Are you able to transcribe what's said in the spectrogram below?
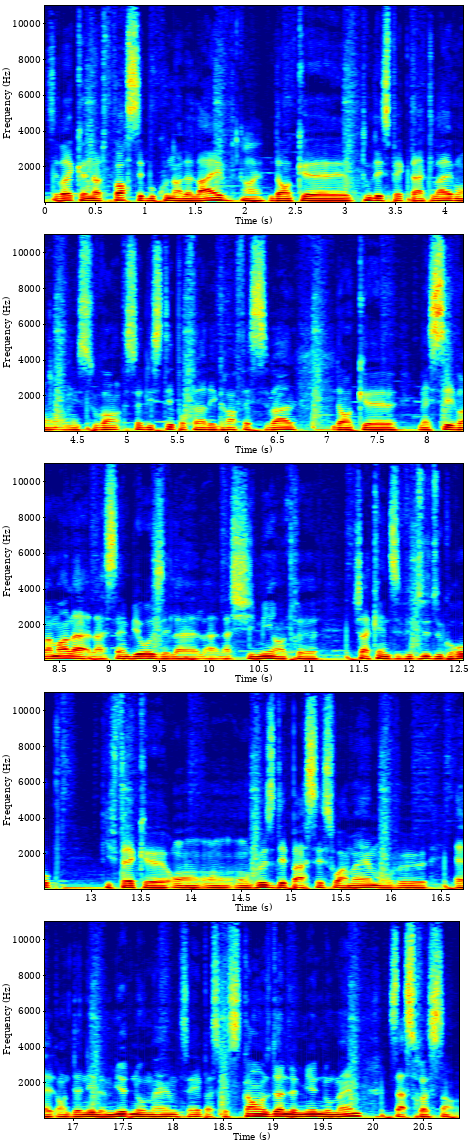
c'est vrai que notre force c'est beaucoup dans le live. Ouais. Donc euh, tous les spectacles live, on, on est souvent sollicité pour faire des grands festivals. Donc, euh, mais c'est vraiment la, la symbiose et la, la, la chimie entre chaque individu du groupe qui fait que on, veut se dépasser soi-même, on veut on donner le mieux de nous-mêmes, tu sais, parce que quand on se donne le mieux de nous-mêmes, ça se ressent.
